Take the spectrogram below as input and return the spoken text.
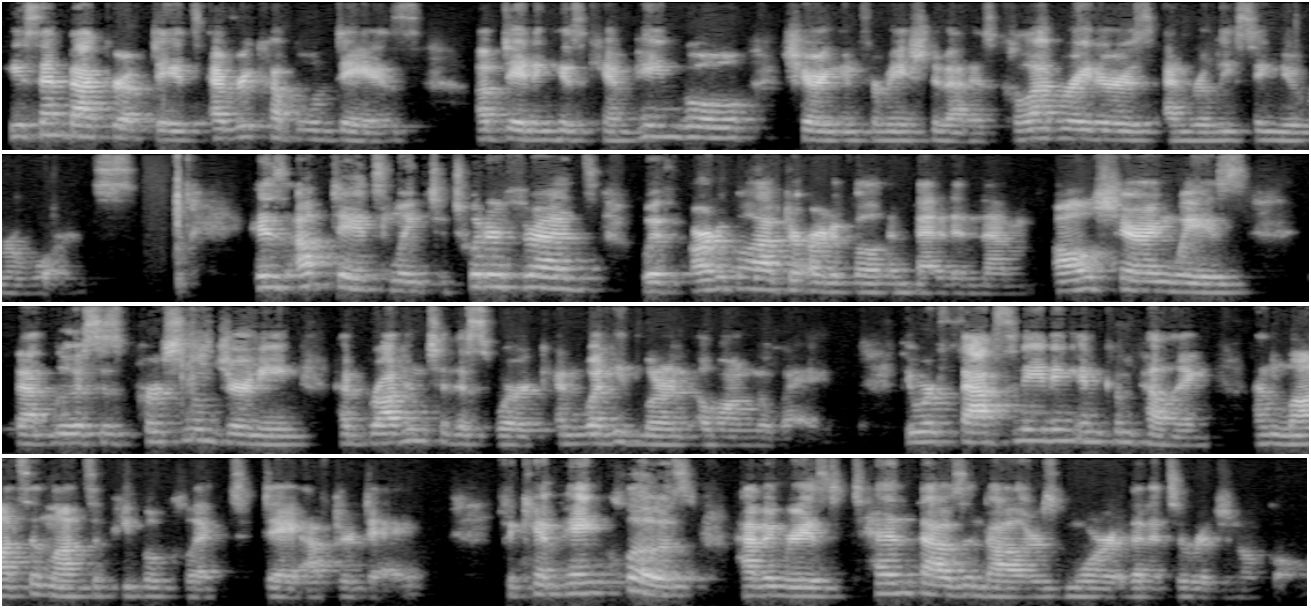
He sent backer updates every couple of days, updating his campaign goal, sharing information about his collaborators, and releasing new rewards. His updates linked to Twitter threads with article after article embedded in them, all sharing ways that Lewis's personal journey had brought him to this work and what he'd learned along the way. They were fascinating and compelling, and lots and lots of people clicked day after day. The campaign closed having raised $10,000 more than its original goal.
